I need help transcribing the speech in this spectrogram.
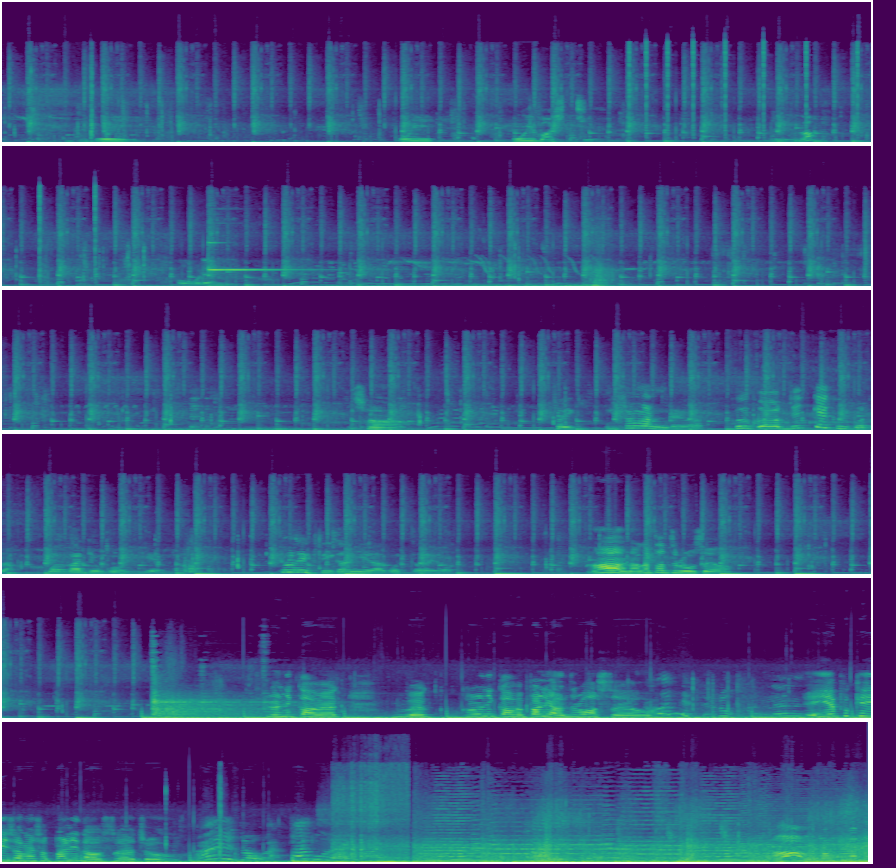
오이 오이 오이 맛있지 아닌가? 오랜 자 저 이- 이상한데요? 그거 늦게 그거다. 와가지고 이게 휴식 시간이라고 써요. 아, 나갔다 들어오세요. 그러니까 왜, 왜, 그러니까 왜 빨리 안 들어왔어요? 아니 들어갔는데. AFK 섬에서 빨리 나왔어야죠. 아니 저 왔다고요. 아, 좀 기다려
